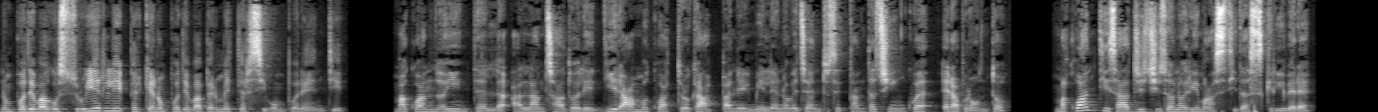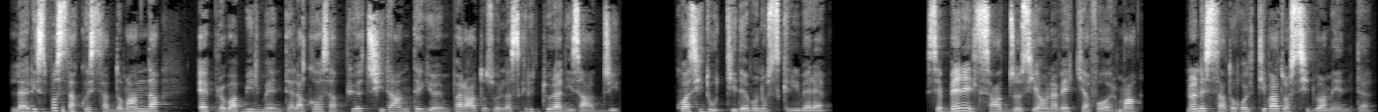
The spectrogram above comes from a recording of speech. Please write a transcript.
Non poteva costruirli perché non poteva permettersi componenti. Ma quando Intel ha lanciato le DRAM 4K nel 1975 era pronto. Ma quanti saggi ci sono rimasti da scrivere? La risposta a questa domanda è probabilmente la cosa più eccitante che ho imparato sulla scrittura di saggi. Quasi tutti devono scrivere. Sebbene il saggio sia una vecchia forma, non è stato coltivato assiduamente.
